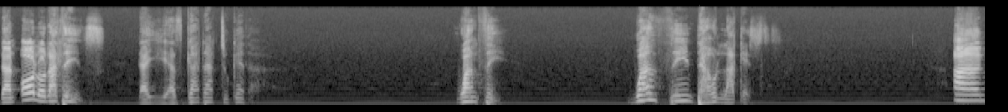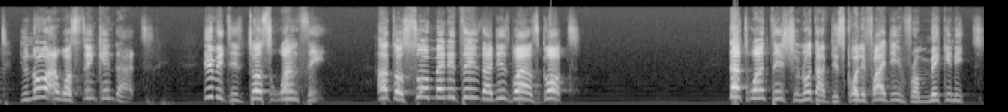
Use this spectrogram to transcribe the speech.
than all other things that he has gathered together. One thing. One thing thou lackest. And you know, I was thinking that if it is just one thing, out of so many things that this boy has got, that one thing should not have disqualified him from making it.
